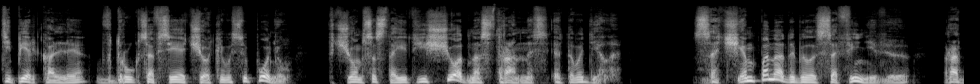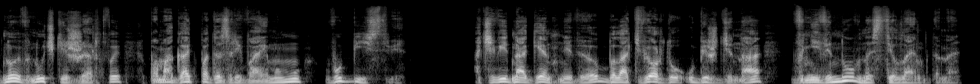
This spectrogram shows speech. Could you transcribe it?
теперь Калле вдруг со всей отчетливостью понял, в чем состоит еще одна странность этого дела. Зачем понадобилось Софи Неве родной внучке жертвы, помогать подозреваемому в убийстве. Очевидно, агент Неве была твердо убеждена в невиновности Лэнгдона —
